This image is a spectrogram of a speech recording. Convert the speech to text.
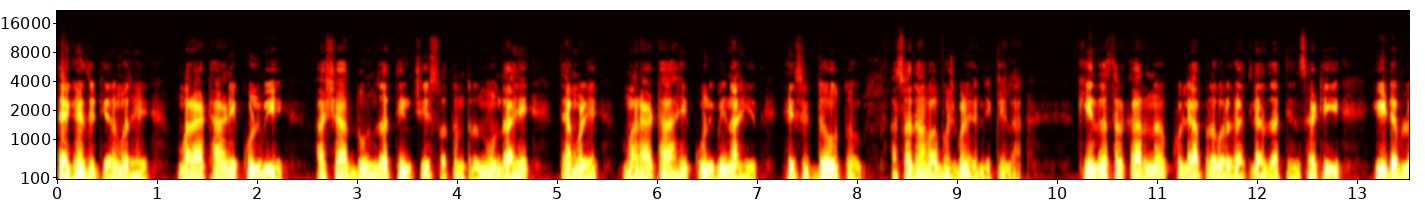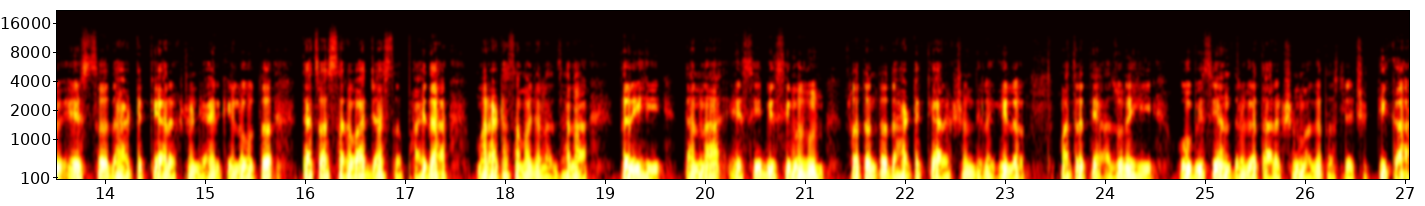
त्या गॅझेटियरमध्ये मराठा आणि कुणबी अशा दोन जातींची स्वतंत्र नोंद आहे. त्यामुळे मराठा हे कुणबी नाहीत हे सिद्ध होतं असा दावा भुजबळ यांनी केला. केंद्र सरकारनं खुल्या प्रवर्गातल्या जातींसाठी ईडब्ल्यू एसचं दहा टक्के आरक्षण जाहीर केलं होतं. त्याचा सर्वात जास्त फायदा मराठा समाजाला झाला. तरीही त्यांना एसईबीसीमधून स्वतंत्र दहा टक्के आरक्षण दिलं गेलं. मात्र ते अजूनही ओबीसी अंतर्गत आरक्षण मागत असल्याची टीका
